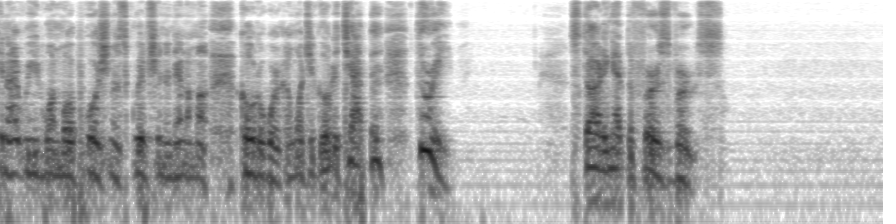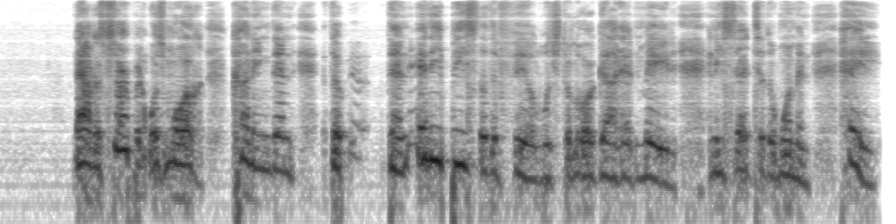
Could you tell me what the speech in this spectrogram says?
Can I read one more portion of scripture and then I'm going to go to work? I want you to go to chapter 3, starting at the first verse. Now the serpent was more cunning than the than any beast of the field which the Lord God had made. And he said to the woman, Hey,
